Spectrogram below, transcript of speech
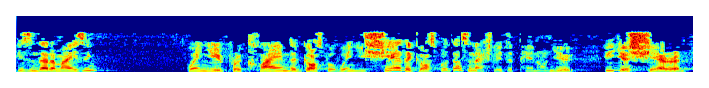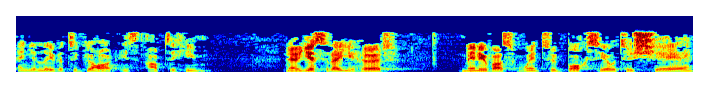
Isn't that amazing? When you proclaim the gospel, when you share the gospel, it doesn't actually depend on you. You just share it and you leave it to God. It's up to Him. Now, yesterday you heard many of us went to Box Hill to share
